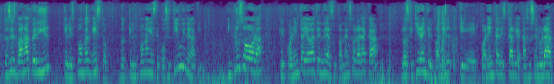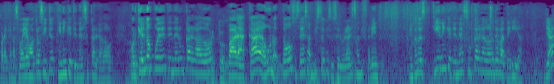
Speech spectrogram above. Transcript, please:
Entonces van a pedir que les pongan esto, que les pongan este positivo y negativo. Incluso ahora que el 40 ya va a tener su panel solar acá, los que quieran que el panel, que el 40 les cargue acá su celular para que no se vayan a otro sitio, tienen que tener su cargador. Porque él no puede tener un cargador para cada uno. Todos ustedes han visto que sus celulares son diferentes. Entonces tienen que tener su cargador de batería. ¿Ya?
